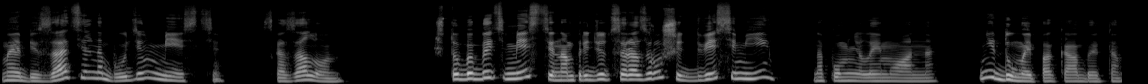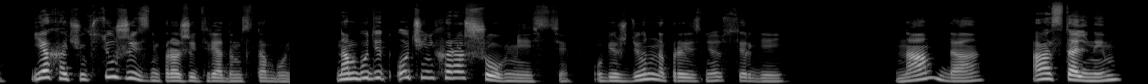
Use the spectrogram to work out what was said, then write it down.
Мы обязательно будем вместе, сказал он. Чтобы быть вместе, нам придется разрушить две семьи, напомнила ему Анна. Не думай пока об этом. Я хочу всю жизнь прожить рядом с тобой. Нам будет очень хорошо вместе, убежденно произнес Сергей. Нам, да. А остальным?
